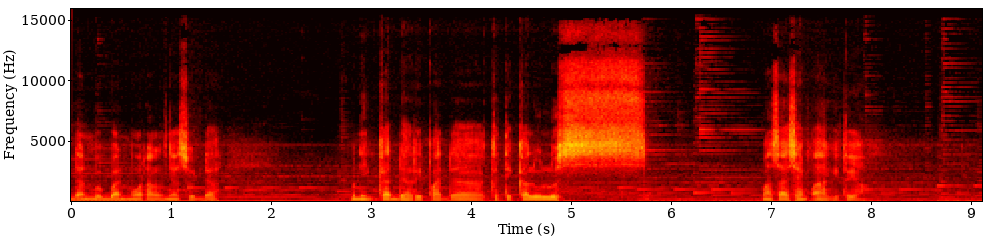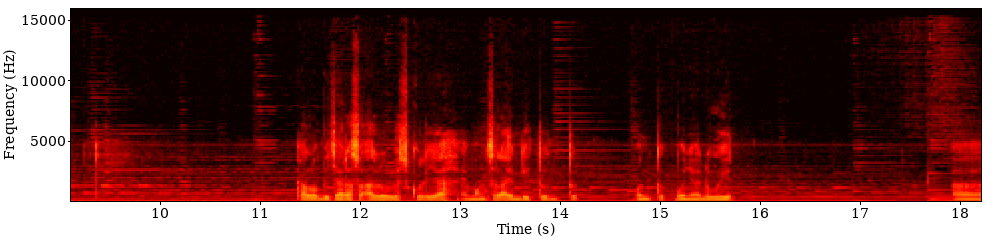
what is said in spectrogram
dan beban moralnya sudah meningkat daripada ketika lulus masa SMA gitu ya. kalau bicara soal lulus kuliah emang selain dituntut untuk punya duit eh,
